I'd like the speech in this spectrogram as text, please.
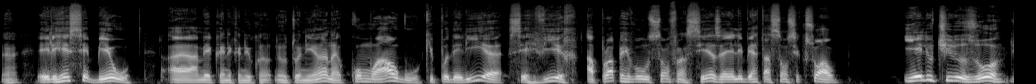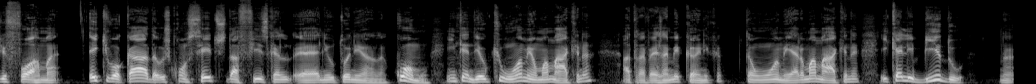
Né? Ele recebeu a mecânica newtoniana como algo que poderia servir à própria Revolução Francesa e à libertação sexual. E ele utilizou de forma equivocada os conceitos da física é, newtoniana. Como? Entendeu que o homem é uma máquina, através da mecânica, então o homem era uma máquina, e que a libido, né,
